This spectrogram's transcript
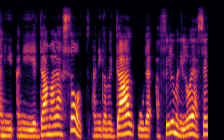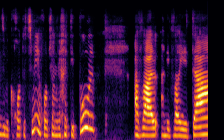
אני, אני אדע מה לעשות. אני גם אדע, אפילו אם אני לא אעשה את זה בכוחות עצמי, יכול להיות שאני אלך לטיפול, אבל אני כבר ידע,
